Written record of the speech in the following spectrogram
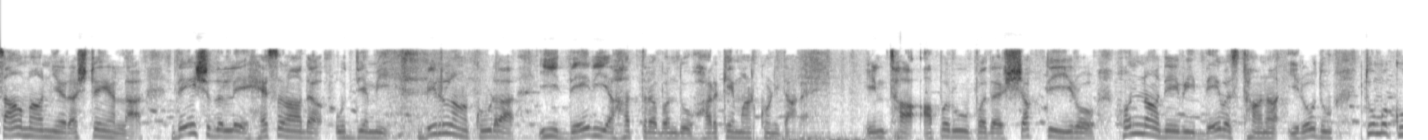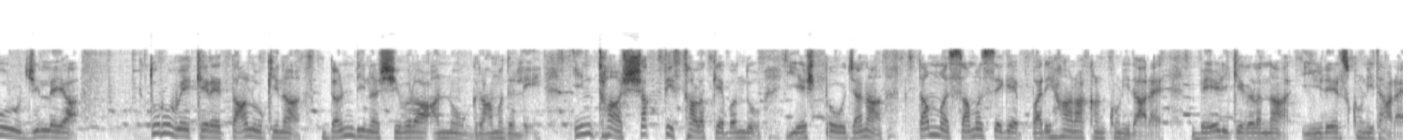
ಸಾಮಾನ್ಯರಷ್ಟೇ ಅಲ್ಲ, ದೇಶದಲ್ಲೇ ಹೆಸರಾದ ಉದ್ಯಮಿ ಬಿರ್ಲಾ ಕೂಡ ಈ ದೇವಿಯ ಹತ್ರ ಬಂದು ಹರಕೆ ಮಾಡ್ಕೊಂಡಿದ್ದಾನೆ. ಇಂಥ ಅಪರೂಪದ ಶಕ್ತಿ ಇರೋ ಹೊನ್ನಾದೇವಿ ದೇವಸ್ಥಾನ ಇರೋದು ತುಮಕೂರು ಜಿಲ್ಲೆಯ ತುರುವೇಕೆರೆ ತಾಲೂಕಿನ ದಂಡಿನ ಶಿವರ ಅನ್ನೋ ಗ್ರಾಮದಲ್ಲಿ ಇಂಥ ಶಕ್ತಿ ಸ್ಥಳಕ್ಕೆ ಬಂದು ಎಷ್ಟೋ ಜನ ತಮ್ಮ ಸಮಸ್ಯೆಗೆ ಪರಿಹಾರ ಕಂಡುಕೊಂಡಿದ್ದಾರೆ, ಬೇಡಿಕೆಗಳನ್ನು ಈಡೇರಿಸ್ಕೊಂಡಿದ್ದಾರೆ.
